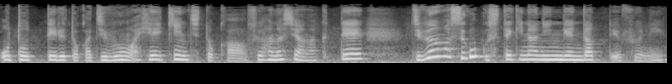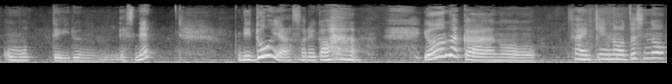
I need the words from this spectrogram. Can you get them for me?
劣ってるとか自分は平均値とかそういう話じゃなくて自分はすごく素敵な人間だっていう風に思っているんですね。でどうやらそれが 世の中の最近の私の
